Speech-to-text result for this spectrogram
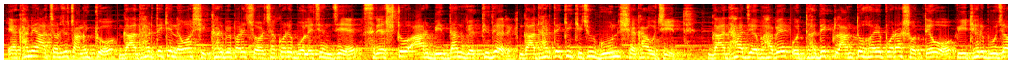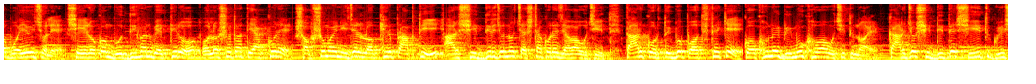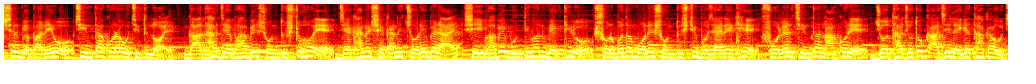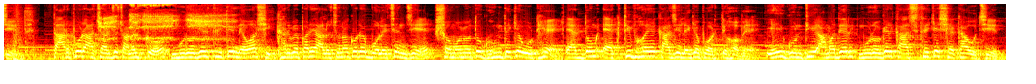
এখানে আচার্য চাণক্য গাধার থেকে নেওয়া শিক্ষার ব্যাপারে চর্চা করে বলেছেন যে, শ্রেষ্ঠ আর বিদ্বান ব্যক্তিদের গাধার থেকে কিছু গুণ শেখা উচিত। গাধা যেভাবে অত্যাধিক ক্লান্ত হয়ে পড়া সত্ত্বেও পিঠের বোঝা বয়েই চলে। সেই রকম বুদ্ধিমান ব্যক্তিরও অলসতা ত্যাগ করে সবসময় নিজের লক্ষ্যের প্রাপ্তি আর সিদ্ধির জন্য চেষ্টা করে যাওয়া উচিত। তার কর্তব্য পথ থেকে কখনোই বিমুখ হওয়া উচিত নয়। কার্য সিদ্ধিতে শীত গ্রীষ্মের ব্যাপারেও চিন্তা করা উচিত নয়। গাধা যেভাবে সন্তুষ্ট হয়ে যেখানে সেখানে চড়ে বেড়ায়, সেইভাবে বুদ্ধিমান ব্যক্তিরও সর্বদা মনে সন্তুষ্টি বজায় রেখে ফলের চিন্তা না করে যথাযথ কাজে লেগে থাকা উচিত। তারপর আচার্য চাণক্য মুরগের থেকে নেওয়া শিক্ষার ব্যাপারে আলোচনা করে বলেছেন যে, সময়মতো ঘুম থেকে উঠে একদম অ্যাক্টিভ হয়ে কাজে লেগে পড়তে হবে। এই গুণটি আমাদের মুরগের কাছ থেকে শেখা উচিত।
